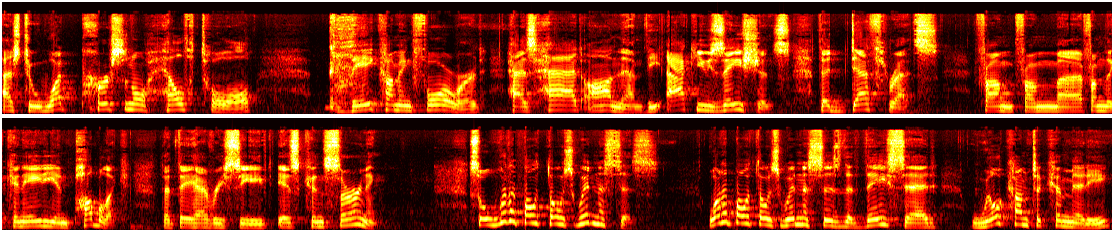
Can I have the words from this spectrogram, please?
as to what personal health toll they coming forward has had on them, the accusations, the death threats from, from, uh, from the Canadian public that they have received is concerning. So, what about those witnesses? What about those witnesses that they said will come to committee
